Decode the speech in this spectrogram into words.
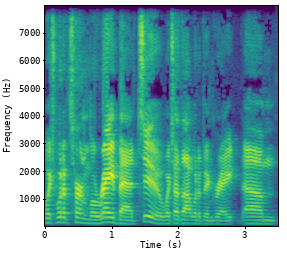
which would have turned LeRae bad too, which I thought would have been great. Um,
